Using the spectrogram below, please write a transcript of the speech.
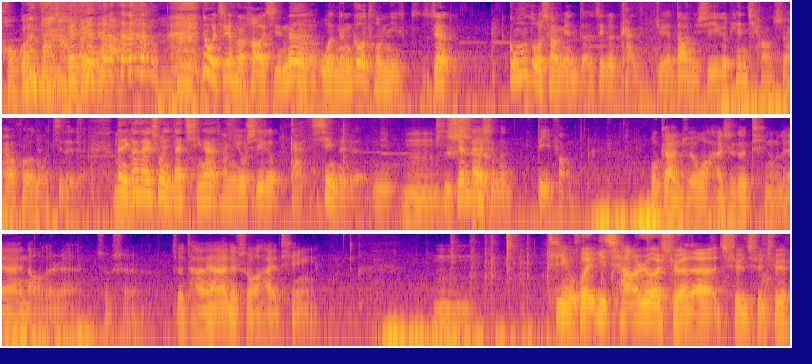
好官方的回答。那我其实很好奇，那嗯我能够从你这工作上面的这个感觉到你是一个偏强势还有很有逻辑的人。那你刚才说你在情感上面又是一个感性的人，你嗯，体现在什么地方？我感觉我还是个挺恋爱脑的人，就是就谈恋爱的时候还挺，嗯，挺会一腔热血的去去去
